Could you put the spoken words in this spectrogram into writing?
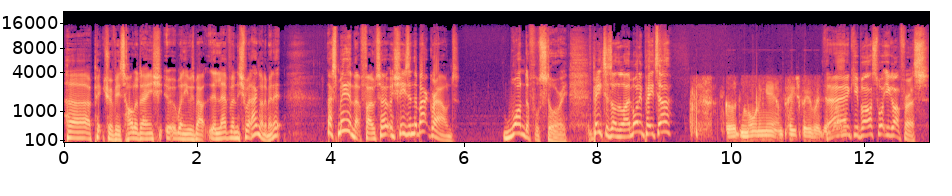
her a picture of his holiday she, when he was about 11. She went, Hang on a minute. That's me in that photo, and she's in the background. Wonderful story. Peter's on the line. Morning, Peter. Good morning, Iain. Peace be with you. Thank you, boss. What you got for us?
